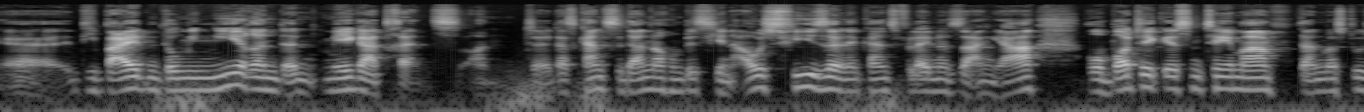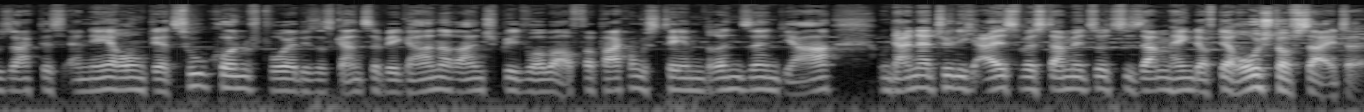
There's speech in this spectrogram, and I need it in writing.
äh, die beiden dominierenden Megatrends. Und äh, das kannst du dann noch ein bisschen ausfieseln. Dann kannst du vielleicht noch sagen, ja, Robotik ist ein Thema. Dann, was du sagtest, Ernährung der Zukunft, wo ja dieses ganze Vegane reinspielt, wo aber auch Verpackungsthemen drin sind, ja. Und dann natürlich alles, was damit so zusammenhängt auf der Rohstoffseite.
